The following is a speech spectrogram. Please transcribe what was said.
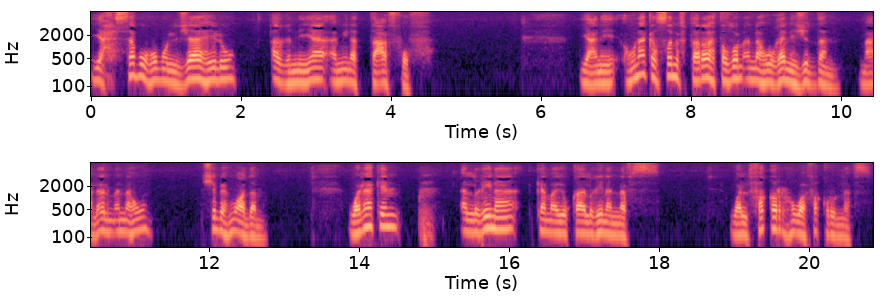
يحسبهم الجاهل أغنياء من التعفف. يعني هناك صنف تراه تظن أنه غني جدا مع العلم أنه شبه معدم. ولكن الغنى كما يقال غنى النفس والفقر هو فقر النفس.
